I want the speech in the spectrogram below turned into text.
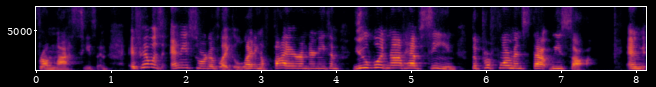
from last season. If it was any sort of like lighting a fire underneath him, you would not have seen the performance that we saw. And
